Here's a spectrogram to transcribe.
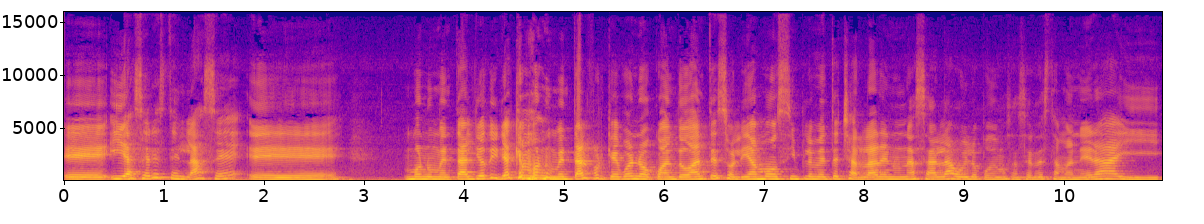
y hacer este enlace monumental. Yo diría que monumental porque, bueno, cuando antes solíamos simplemente charlar en una sala, hoy lo podemos hacer de esta manera y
